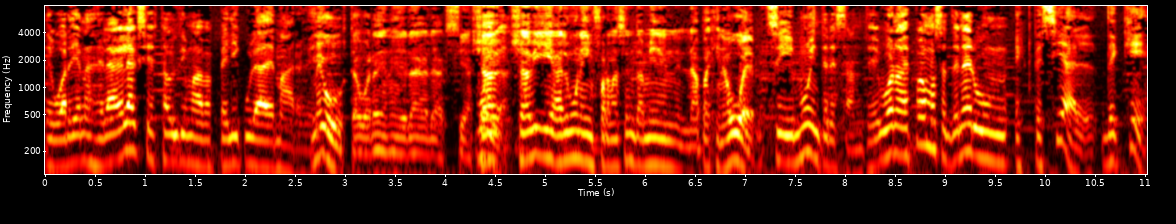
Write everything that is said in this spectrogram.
de Guardianes de la Galaxia, esta última película de Marvel. Me gusta Guardianes de la Galaxia. Ya, vi alguna información también en la página web. Sí, muy interesante. Bueno, después vamos a tener un especial. ¿De qué?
